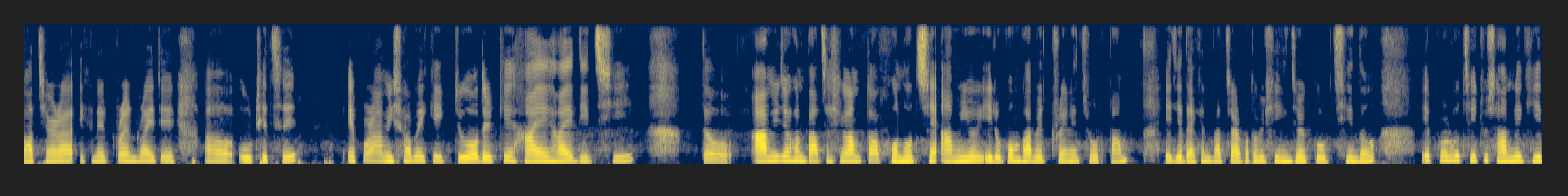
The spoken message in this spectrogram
বাচ্চারা এখানে ট্রেন রাইডে উঠেছে। এরপর আমি সবাইকে একটু ওদেরকে হাই হাই দিচ্ছি। তো আমি যখন বাচ্চা ছিলাম তখন হচ্ছে আমিও এরকমভাবে ট্রেনে চড়তাম। এই যে দেখেন বাচ্চারা কত বেশি এনজয় করছিল। এরপর হচ্ছে একটু সামনে গিয়ে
